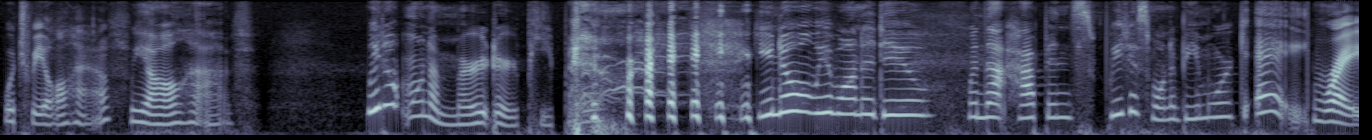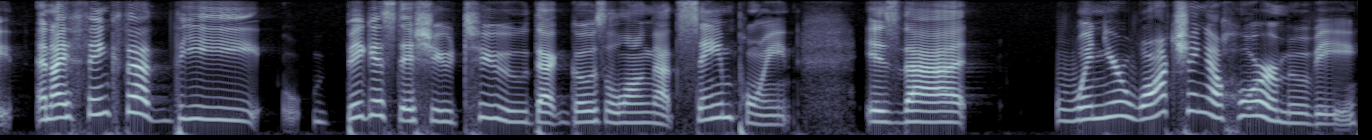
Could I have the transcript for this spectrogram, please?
Which we all have. we all have. We don't want to murder people. right. you know what we want to do when that happens? We just want to be more gay. Right. And I think that the biggest issue, too, that goes along that same point is that when you're watching a horror movie,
